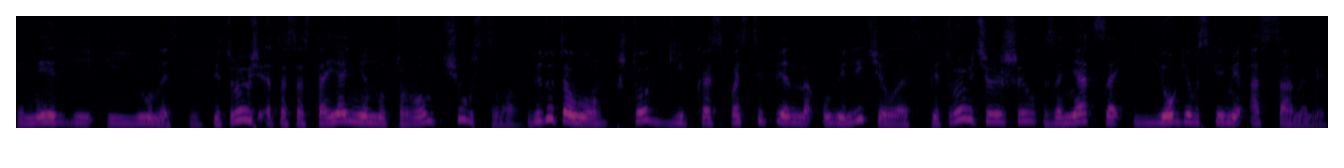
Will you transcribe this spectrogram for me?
энергии и юности. Петрович это состояние нутром чувствовал. Ввиду того, что гибкость постепенно увеличивалась, Петрович решил заняться йогевскими асанами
